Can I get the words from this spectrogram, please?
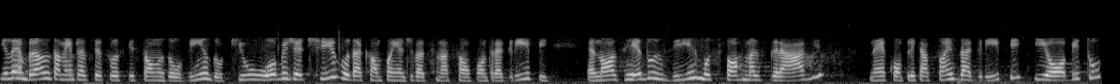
E lembrando também para as pessoas que estão nos ouvindo que o objetivo da campanha de vacinação contra a gripe é nós reduzirmos formas graves, né, complicações da gripe e óbito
